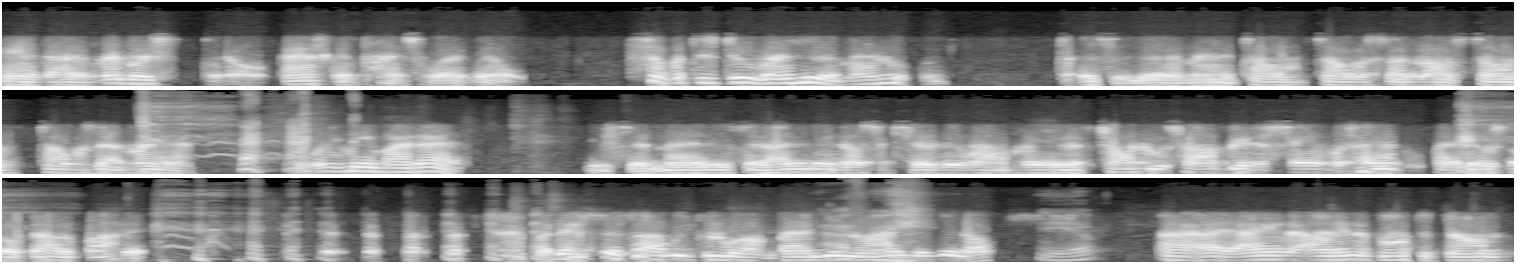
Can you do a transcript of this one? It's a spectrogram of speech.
And I remember, you know, asking Prince, what, you know, so what this dude right here, man? He said, yeah, man, Tone, Tone was something else. Tone, Tone was that man. what do you mean by that? He said, man, he said, I didn't need no security around me. If Tony was trying to be the scene was handled, man, there was no doubt about it. but that's just how we grew up, man. You know, I, you know, Yep. I, I ain't, I ain't about the dumb,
